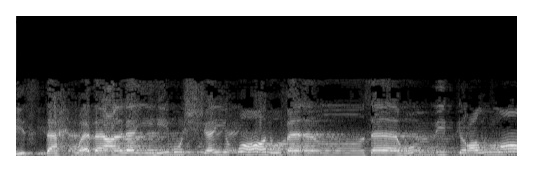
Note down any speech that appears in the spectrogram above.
استحوذ عليهم الشيطان فأنساهم ذكر الله.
